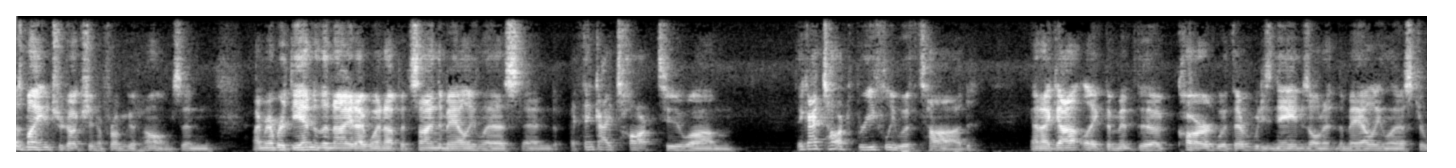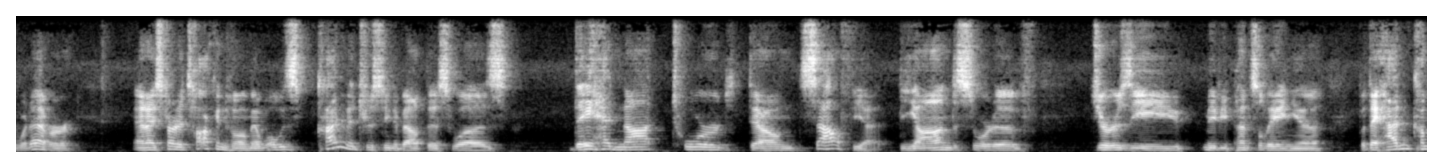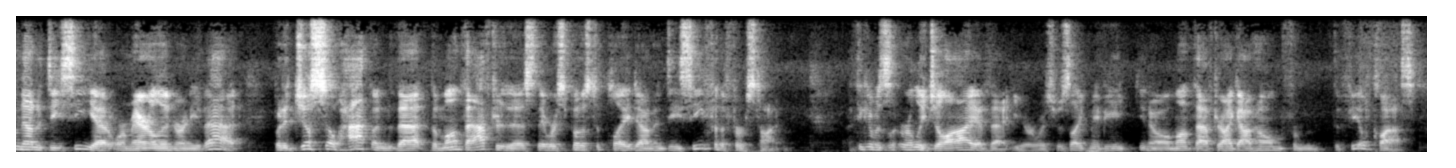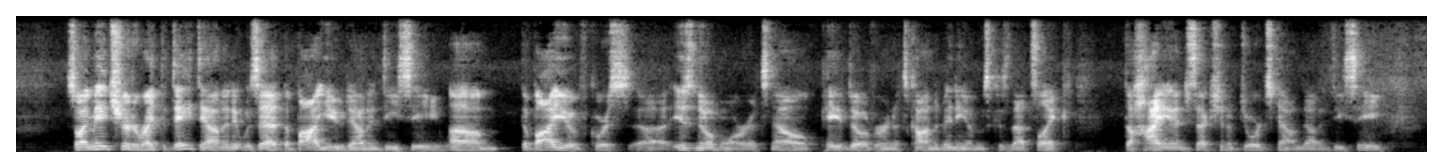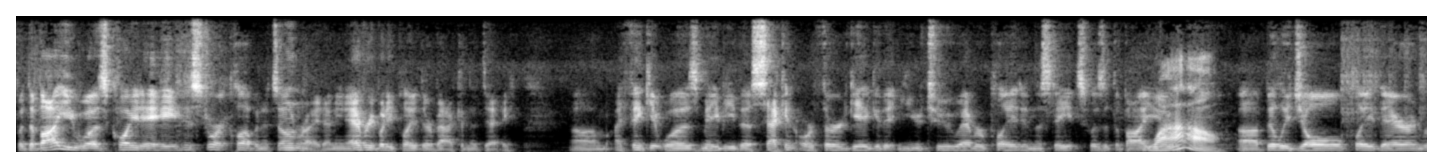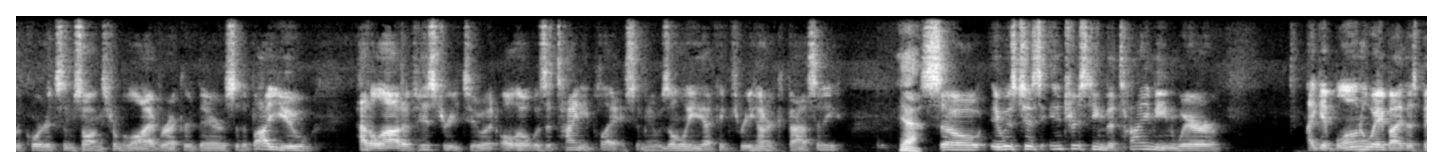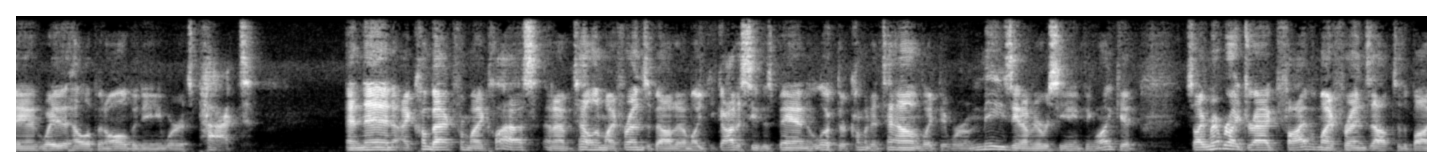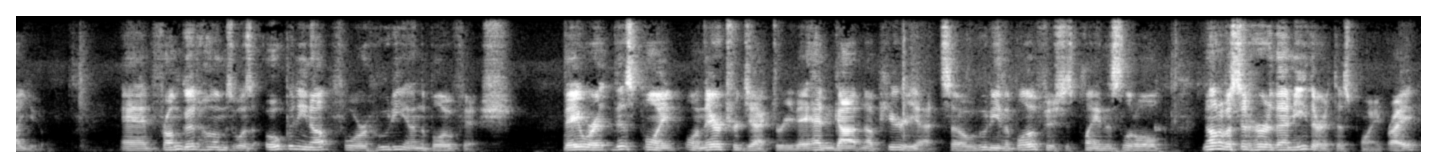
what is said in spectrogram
Was my introduction to From Good Homes. And I remember at the end of the night, I went up and signed the mailing list. And I think I talked to, um, I think I talked briefly with Todd. And I got like the the card with everybody's names on it in the mailing list or whatever. And I started talking to him. And what was kind of interesting about this was they had not toured down south yet, beyond sort of Jersey, maybe Pennsylvania, but they hadn't come down to DC yet or Maryland or any of that. But it just so happened that the month after this, they were supposed to play down in DC for the first time. I think it was early July of that year, which was like maybe, you know, a month after I got home from the field class. So I made sure to write the date down, and it was at the Bayou down in DC. Um, the Bayou, of course, uh, is no more. It's now paved over and it's condominiums because that's like the high end section of Georgetown down in DC. But the Bayou was quite a historic club in its own right. I mean, everybody played there back in the day. Um, I think it was maybe the second or third gig that U2 ever played in the States was at the Bayou. Wow. Uh, Billy Joel played there and recorded some songs from a live record there. So the Bayou had a lot of history to it, although it was a tiny place. I mean, it was only, I think, 300 capacity. Yeah. So it was just interesting the timing where I get blown away by this band way the hell up in Albany where it's packed. And then I come back from my class and I'm telling my friends about it. I'm like, you got to see this band. And look, they're coming to town. Like, they were amazing. I've never seen anything like it. So I remember I dragged five of my friends out to the bayou. And From Good Homes was opening up for Hootie and the Blowfish. They were at this point on their trajectory. They hadn't gotten up here yet. So Hootie and the Blowfish is playing this little, none of us had heard of them either at this point, right?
